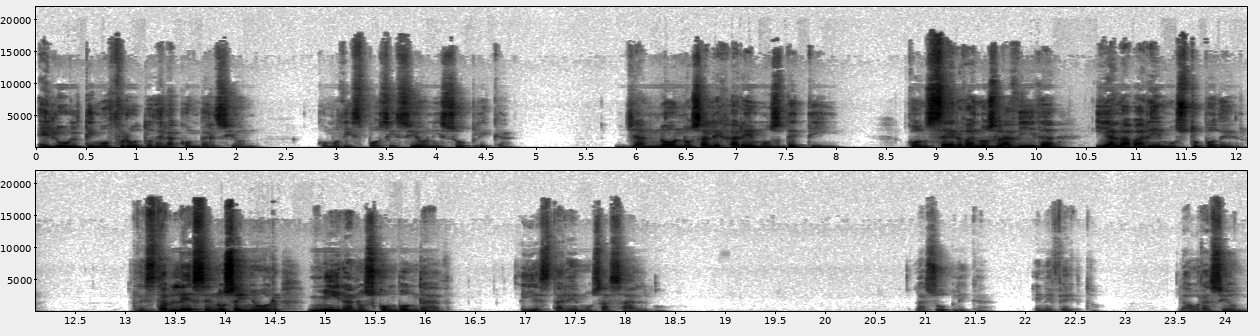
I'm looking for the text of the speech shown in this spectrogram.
el último fruto de la conversión como disposición y súplica ya no nos alejaremos de ti. Consérvanos la vida y alabaremos tu poder. Restablécenos, Señor, míranos con bondad y estaremos a salvo. La súplica, en efecto, la oración,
